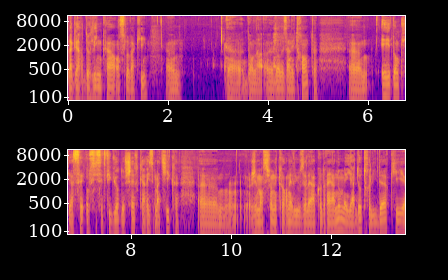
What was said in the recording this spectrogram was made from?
la gare de Hlinka en Slovaquie, dans, la, dans les années 30. Et donc il y a aussi cette figure de chef charismatique. J'ai mentionné Cornelius Elea Codreanu, mais il y a d'autres leaders qui,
